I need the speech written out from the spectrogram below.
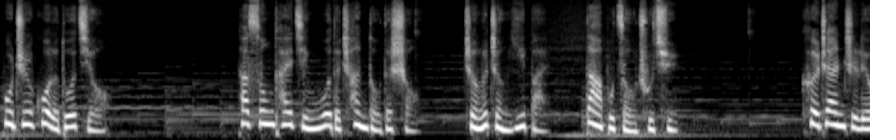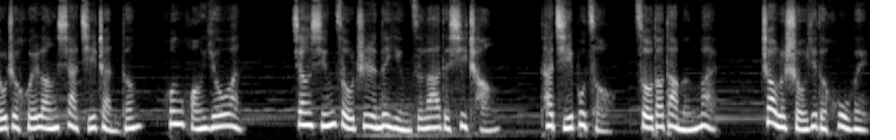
不知过了多久，他松开紧握的颤抖的手，整了整衣摆，大步走出去。客栈只留着回廊下几盏灯，昏黄幽暗，将行走之人的影子拉得细长。他疾步走，走到大门外，照了守夜的护卫，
